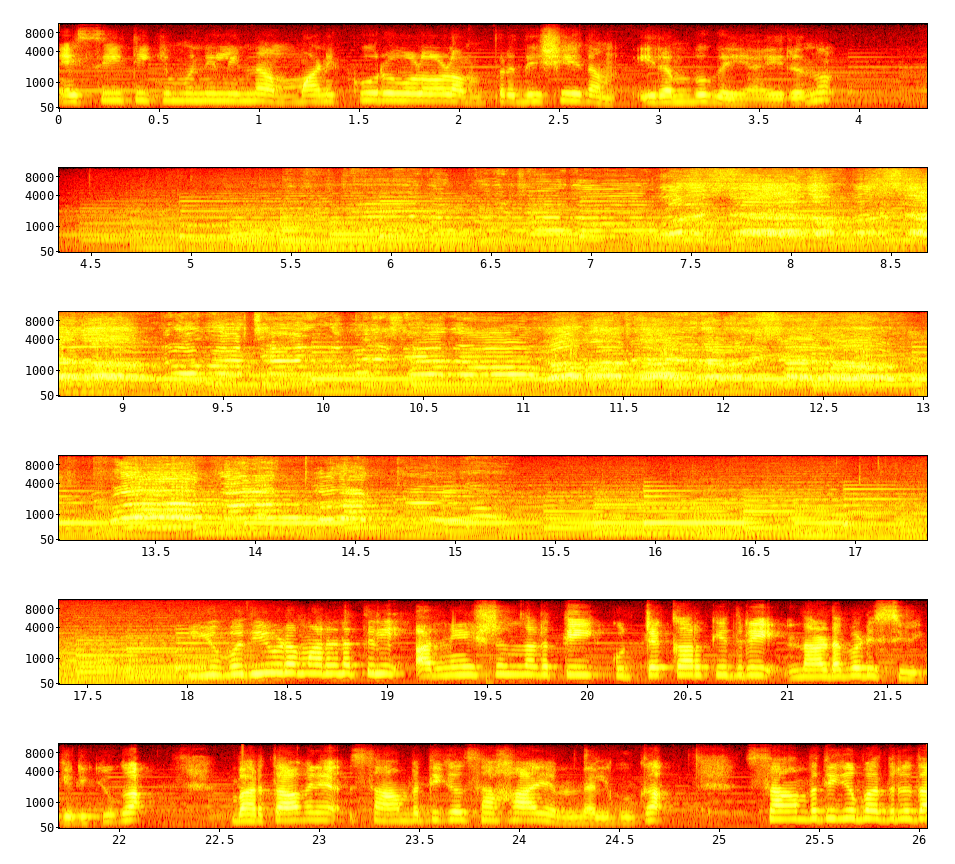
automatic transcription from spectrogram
എസ് സി ടിക്ക് മുന്നിൽ ഇന്ന് മണിക്കൂറുകളോളം പ്രതിഷേധം ഇരമ്പുകയായിരുന്നു. രോഗോച്ചാരണ മരണത്തിൽ അന്വേഷണം നടത്തി കുറ്റക്കാർക്കെതിരെ നടപടി സ്വീകരിക്കുക. ഭർത്താവിന് സാമ്പത്തിക സഹായം നൽകുക. സാമ്പത്തിക ഭദ്രത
